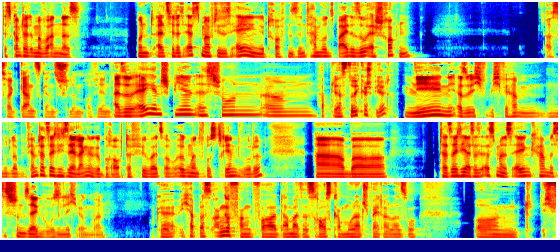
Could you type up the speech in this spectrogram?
Das kommt halt immer woanders. Und als wir das erste Mal auf dieses Alien getroffen sind, haben wir uns beide so erschrocken. Oh, es war ganz, ganz schlimm, auf jeden Fall. Also Alien spielen ist schon. Ähm, Habt ihr das durchgespielt? Nee, nee, also ich, ich, wir haben, glaub, wir haben tatsächlich sehr lange gebraucht dafür, weil es auch irgendwann frustrierend wurde. Aber tatsächlich, als das erste Mal das Alien kam, ist es schon sehr gruselig irgendwann. Okay, ich habe das angefangen vor damals, als es rauskam, einen Monat später oder so. Und ich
